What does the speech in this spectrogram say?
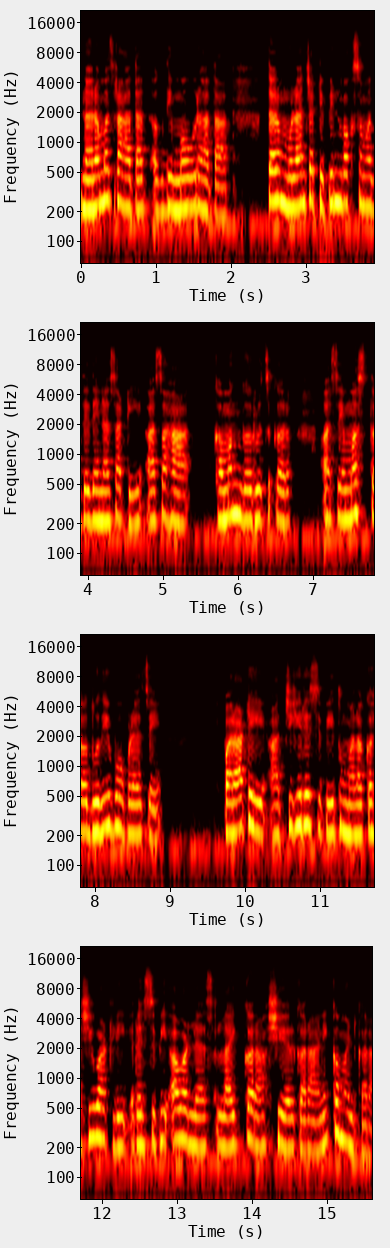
नरमच राहतात अगदी मऊ मऊ राहतात. तर मुलांच्या टिफिन बॉक्समध्ये देण्यासाठी असा हा खमंग रुचकर असे मस्त दुधी भोपळ्याचे पराठे आजची ही रेसिपी तुम्हाला कशी वाटली? रेसिपी आवडल्यास लाईक करा शेअर करा आणि कमेंट करा.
